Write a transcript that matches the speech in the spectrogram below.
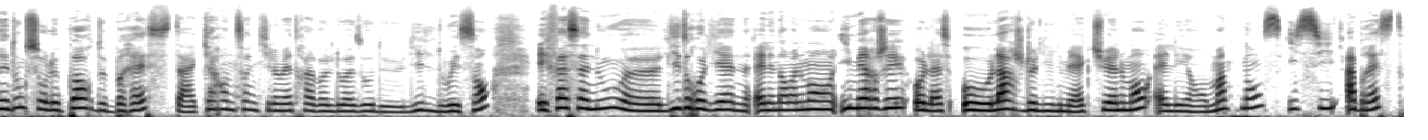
Est donc sur le port de Brest, à 45 km à vol d'oiseau de l'île d'Ouessant. Et face à nous, euh, l'hydrolienne. Elle est normalement immergée au, la- au large de l'île, mais actuellement, elle est en maintenance ici à Brest.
